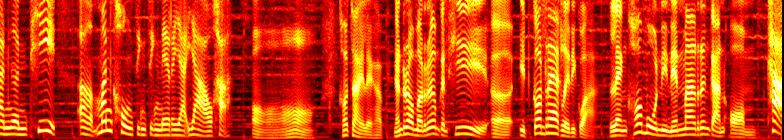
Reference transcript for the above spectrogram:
การเงินที่เอ่อมั่นคงจริง ๆ ในระยะยาวค่ะ อ๋อ เข้าใจเลยครับ งั้นเรามาเริ่มกันที่เอ่ออิฐก้อนแรกเลยดีกว่า แหล่งข้อมูลนี่เน้นมากเรื่องการออม ค่ะ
